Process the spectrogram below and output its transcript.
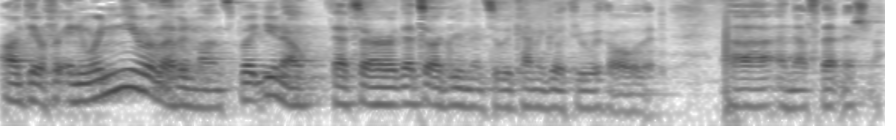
aren't there for anywhere near eleven months. But you know that's our that's our agreement, so we kind of go through with all of it, uh, and that's that Mishnah.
